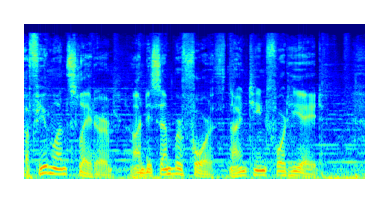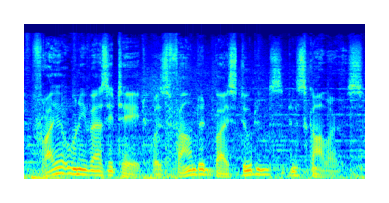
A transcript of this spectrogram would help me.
A few months later, on December 4, 1948, Freie Universität was founded by students and scholars.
